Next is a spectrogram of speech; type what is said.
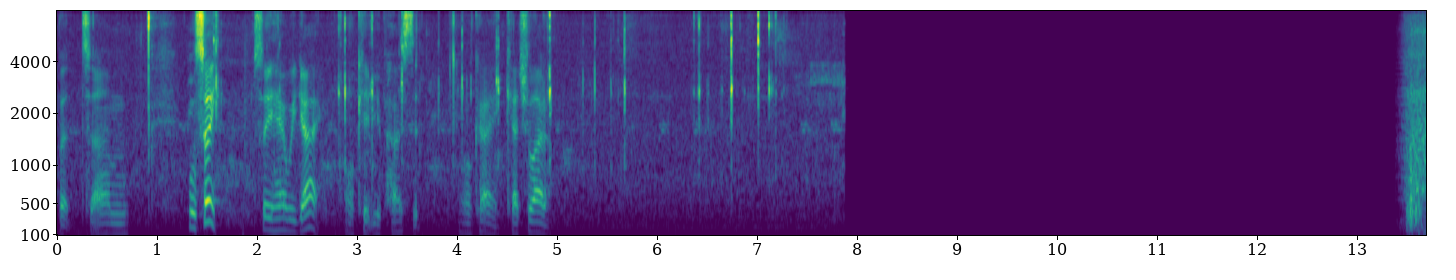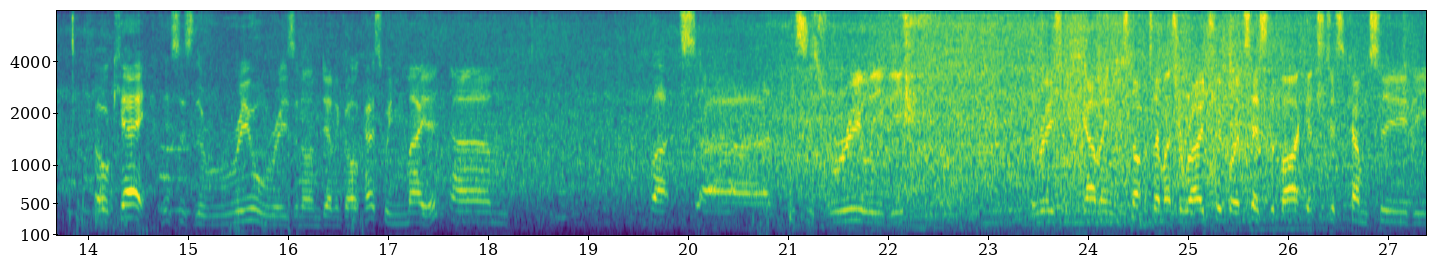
But um, we'll see. See how we go. I'll keep you posted. Okay, catch you later. Okay, this is the real reason I'm down the Gold Coast. We made it. Um, but uh, this is really the, the reason for coming. It's not so much a road trip or a test the bike, it's just come to the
